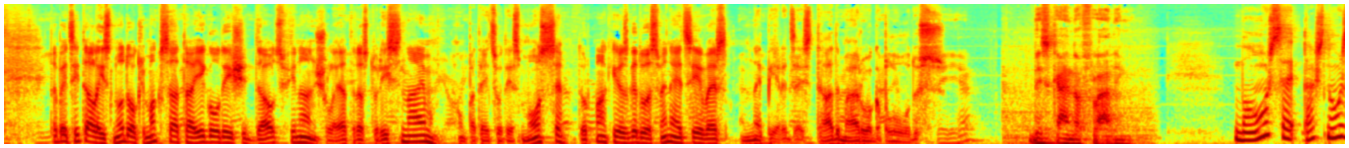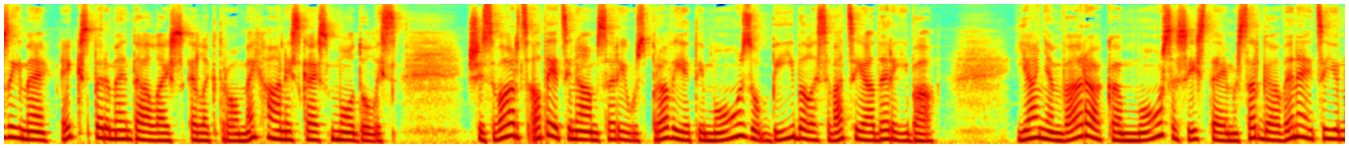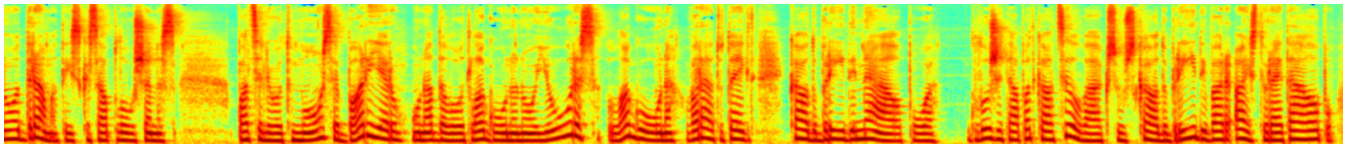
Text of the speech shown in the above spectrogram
Tāpēc Itālijas nodokļu maksātāji ieguldījuši daudz finanšu, lai atrastu risinājumu, un pateicoties Mose, turpmākajos gados Venecija vairs nepieredzēs tāda mēroga plūdus. Kind of Mūse tas nozīmē eksperimentālais elektromehāniskais modulis. Šis vārds attiecināms arī uz pravieti mūzu Bībeles vecajā derībā. Jāņem vērā, ka mūza sistēma sargā Venēciju no dramatiskas aplūšanas. Paceļot mūze barjeru un atdalot lagūnu no jūras, lagūna, varētu teikt, kādu brīdi neelpo, gluži tāpat kā cilvēks uz kādu brīdi var aizturēt elpu.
